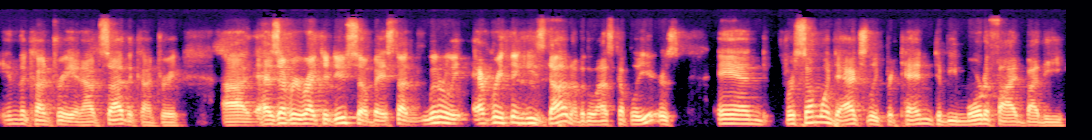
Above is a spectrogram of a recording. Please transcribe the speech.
in the country and outside the country uh, has every right to do so based on literally everything he's done over the last couple of years. And for someone to actually pretend to be mortified by the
